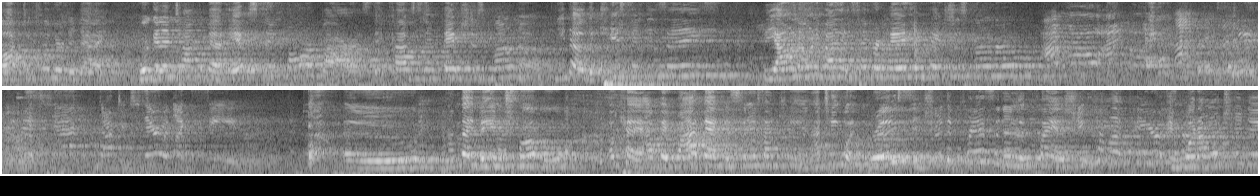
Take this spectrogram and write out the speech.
lot to cover today. We're going to talk about Epstein-Barr virus that causes infectious mono. You know, the kissing disease? Do y'all know anybody that's ever had infectious mono? I know, I know. Excuse me, Miss Chad, Dr. Cesare would like to see you. Uh-oh. I may be in trouble. Okay, I'll be right back as soon as I can. I tell you what, Bruce, since you're the president of the class, you come up here, and what I want you to do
